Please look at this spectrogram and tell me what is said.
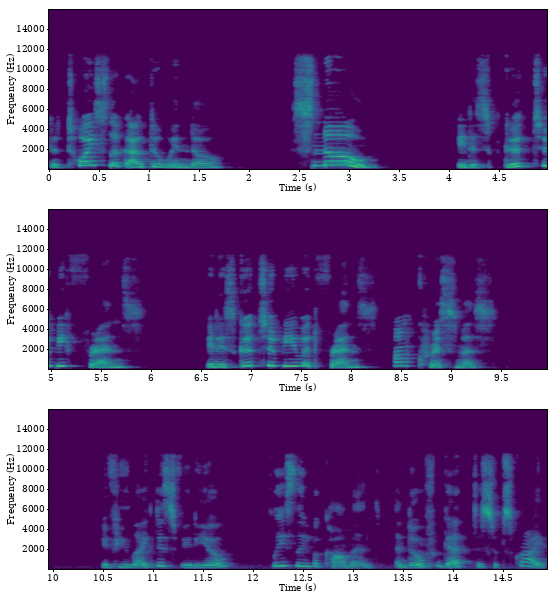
The toys look out the window. Snow! It is good to be friends. It is good to be with friends on Christmas. If you like this video, please leave a comment and don't forget to subscribe.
